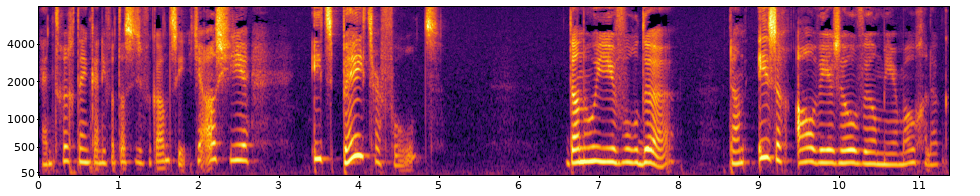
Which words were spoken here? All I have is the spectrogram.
en terugdenken aan die fantastische vakantie. Als je je iets beter voelt dan hoe je je voelde, dan is er alweer zoveel meer mogelijk.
